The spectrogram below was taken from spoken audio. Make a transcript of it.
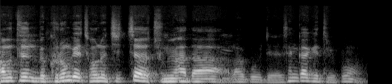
아무튼 뭐 그런 게 저는 진짜 중요하다라고 이제 생각이 들고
